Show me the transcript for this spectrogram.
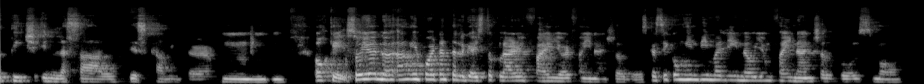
to teach in LaSalle this coming term. Mm-mm. Okay, so yun, no, ang important talaga is to clarify your financial goals. Kasi kung hindi malinaw yung financial goals mo,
